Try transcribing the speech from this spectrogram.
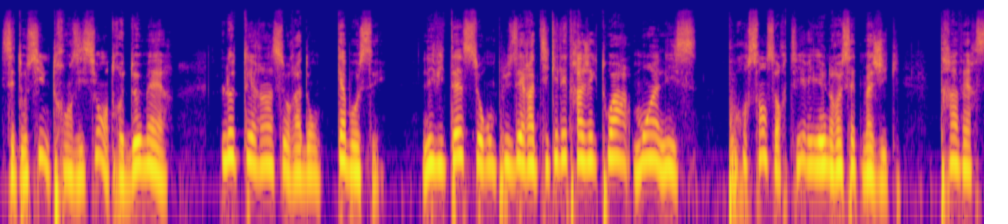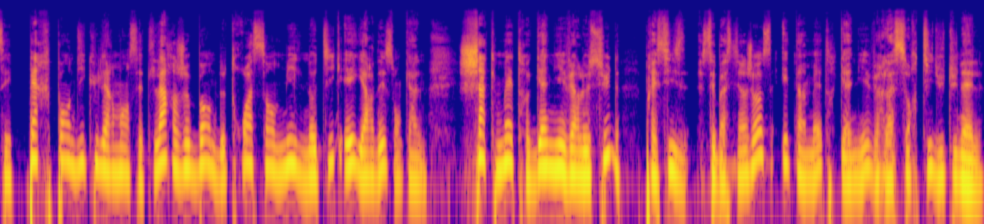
c'est aussi une transition entre deux mers. Le terrain sera donc cabossé. Les vitesses seront plus erratiques et les trajectoires moins lisses. Pour s'en sortir, il y a une recette magique. Traverser perpendiculairement cette large bande de 300 milles nautiques et garder son calme. Chaque mètre gagné vers le sud, précise Sébastien Josse, est un mètre gagné vers la sortie du tunnel.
